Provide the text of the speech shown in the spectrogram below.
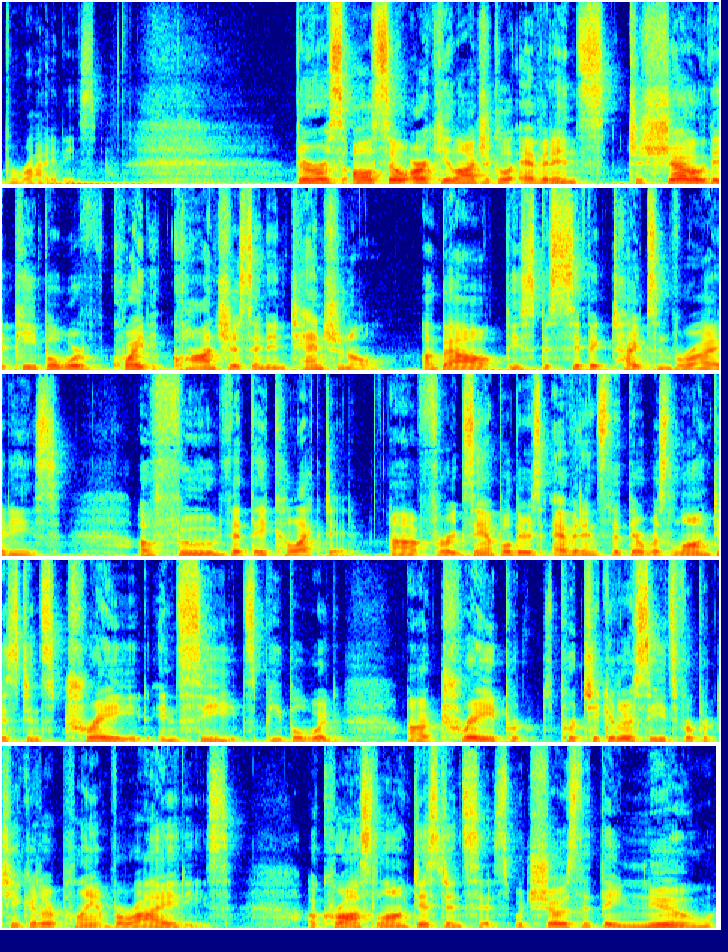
varieties. There is also archaeological evidence to show that people were quite conscious and intentional about the specific types and varieties of food that they collected. Uh, for example, there's evidence that there was long distance trade in seeds. People would uh, trade per- particular seeds for particular plant varieties across long distances, which shows that they knew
